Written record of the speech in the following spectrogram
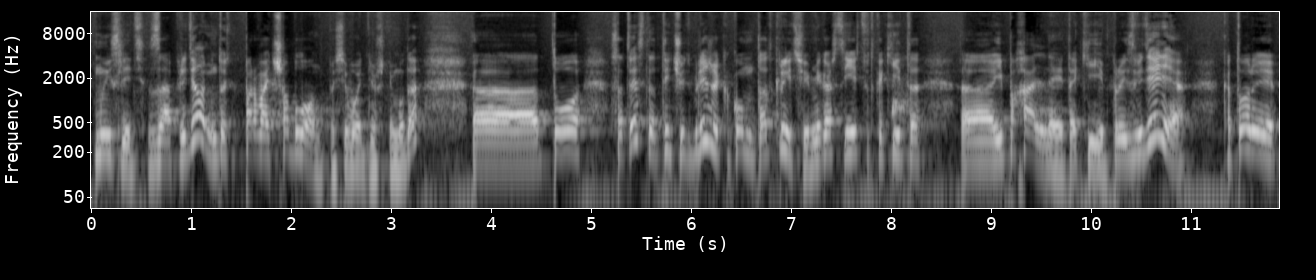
мыслить за пределами, ну, то есть порвать шаблон по сегодняшнему, да, э, то, соответственно, ты чуть ближе к какому-то открытию. Мне кажется, есть вот какие-то э, эпохальные такие произведения, которые,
